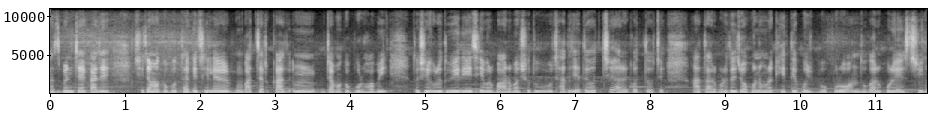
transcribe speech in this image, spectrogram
হাজব্যান্ড যায় কাজে সে জামা কাপড় থাকে ছেলের বাচ্চার কাজ উম, জামা কাপড় হবেই। তো সেগুলো ধুয়ে দিয়েছি এবার বারবার শুধু ছাদে যেতে হচ্ছে আর করতে হচ্ছে। আর তারপরে তো যখন আমরা খেতে বসবো পুরো অন্ধকার করে এসেছিল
